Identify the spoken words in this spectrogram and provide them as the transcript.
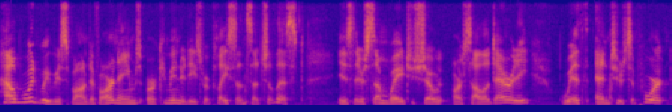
How would we respond if our names or communities were placed on such a list? Is there some way to show our solidarity with and to support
